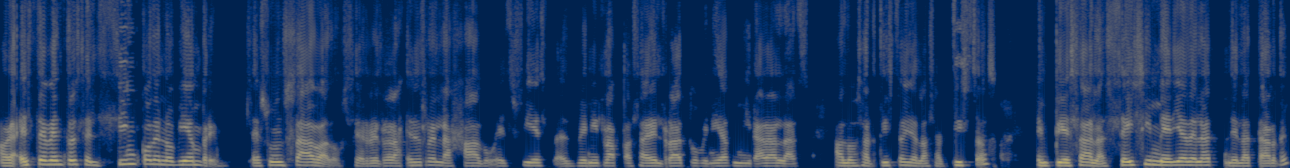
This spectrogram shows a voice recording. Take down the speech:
Ahora, este evento es el 5 de noviembre, es un sábado, se es relajado, es fiesta, es venir a pasar el rato, venir a admirar a, las, a los artistas y a las artistas empieza a las seis y media de la, de la tarde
